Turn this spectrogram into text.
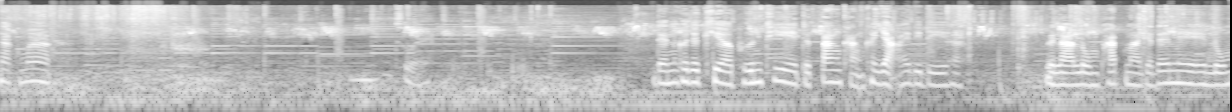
หนักมาก สวย เดนเขาจะเคลียร์พื้นที่จะตั้งถังขยะให้ดีๆค่ะ เวลาลมพัดมาจะได้ไม่ล้ม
